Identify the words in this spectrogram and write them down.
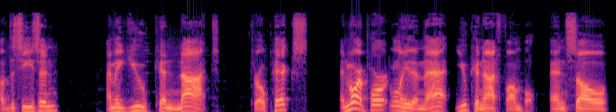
of the season. I mean, you cannot throw picks, and more importantly than that, you cannot fumble. And so,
